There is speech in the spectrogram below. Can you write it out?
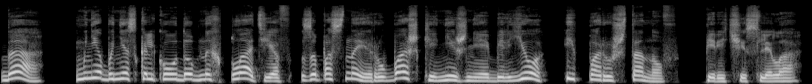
Да, мне бы несколько удобных платьев, запасные рубашки, нижнее белье и пару штанов, перечислила.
